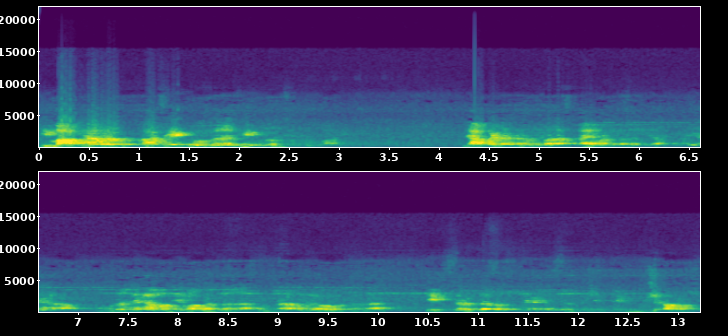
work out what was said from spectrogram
की माथ्यावर दुःखाचे डोंगर घेऊन म्हणजे आपण जर खरं मला काय वाटतं की आपण या पूर्ण जगामध्ये वावरताना संसारामध्ये वावरताना एक सर्कस असते आणि सर्कशीतले दृश्य आपण असतो.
